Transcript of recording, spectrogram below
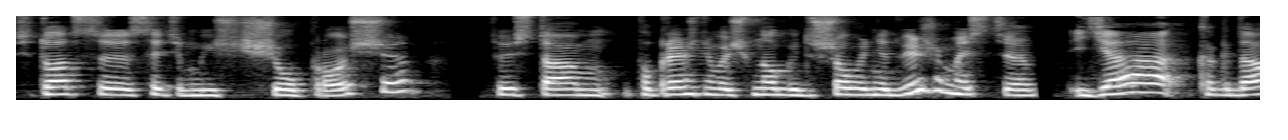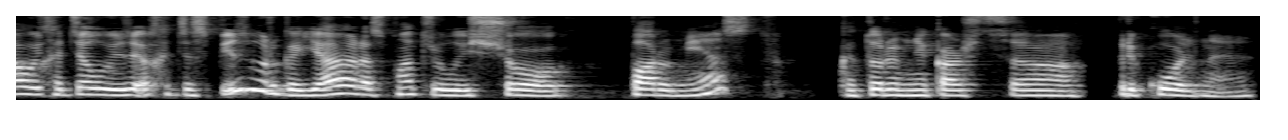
ситуация с этим еще проще. То есть там по-прежнему очень много дешевой недвижимости. Я, когда хотела уехать из Питтсбурга, я рассматривала еще пару мест, которые, мне кажется, прикольные.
